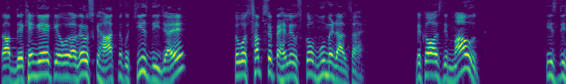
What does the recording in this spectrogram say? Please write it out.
تو آپ دیکھیں گے کہ اگر اس کے ہاتھ میں کوئی چیز دی جائے تو وہ سب سے پہلے اس کو منہ میں ڈالتا ہے because the mouth is the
